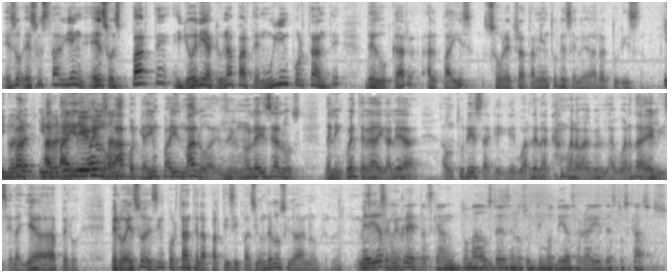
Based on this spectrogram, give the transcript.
Eso, eso está bien, eso es parte, y yo diría que una parte muy importante de educar al país sobre el tratamiento que se le da al turista. Y no al país bueno, ah, porque hay un país malo. Uno le dice a los delincuentes, vea, dígale a, a un turista que, que, guarde la cámara o algo, la guarda él y se la lleva, pero pero eso es importante, la participación de los ciudadanos, ¿verdad? Medidas concretas que han tomado ustedes en los últimos días a raíz de estos casos.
